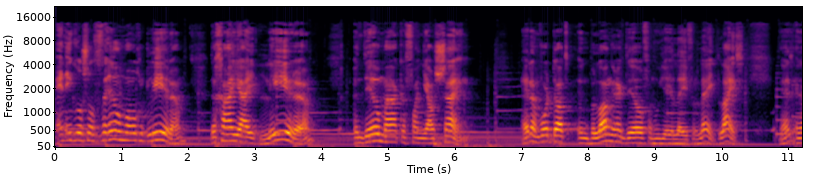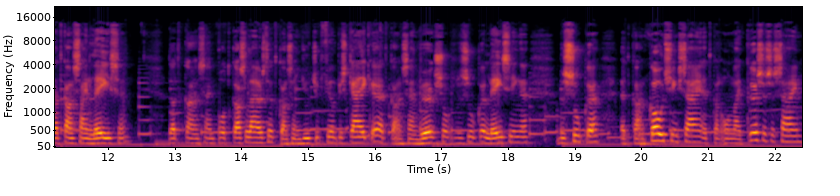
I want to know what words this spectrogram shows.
en ik wil zoveel mogelijk leren, dan ga jij leren een deel maken van jouw zijn. Dan wordt dat een belangrijk deel van hoe je je leven leidt. En dat kan zijn lezen, dat kan zijn podcast luisteren, het kan zijn YouTube filmpjes kijken, het kan zijn workshops bezoeken, lezingen bezoeken, het kan coaching zijn, het kan online cursussen zijn.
